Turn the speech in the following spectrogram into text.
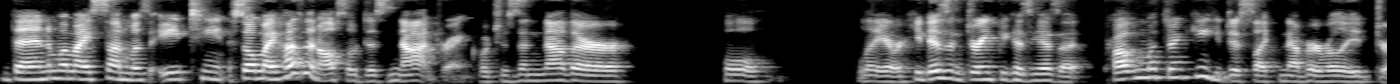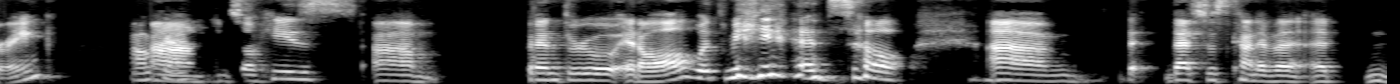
then when my son was 18, so my husband also does not drink, which is another whole layer. He doesn't drink because he has a problem with drinking. He just like never really drank. Okay. Um, and so he's um, been through it all with me. and so um, th- that's just kind of a, a,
